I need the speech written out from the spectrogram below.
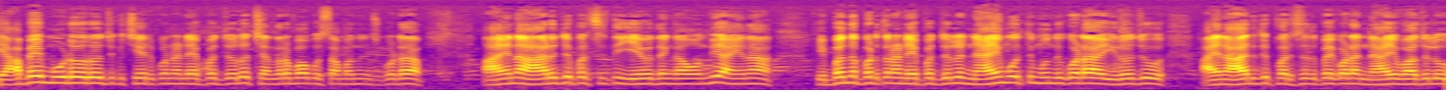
యాభై మూడవ రోజుకు చేరుకున్న నేపథ్యంలో చంద్రబాబుకు సంబంధించి కూడా ఆయన ఆరోగ్య పరిస్థితి ఏ విధంగా ఉంది ఆయన ఇబ్బంది పడుతున్న నేపథ్యంలో న్యాయమూర్తి ముందు కూడా ఈరోజు ఆయన ఆరోగ్య పరిస్థితిపై కూడా న్యాయవాదులు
